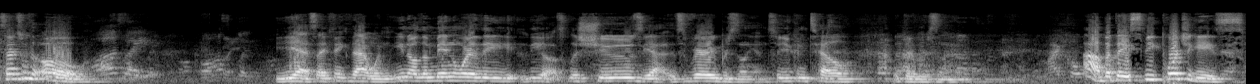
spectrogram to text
Starts with O. Yes, I think that one. You know, the men wear the the, uh, the shoes. Yeah, it's very Brazilian. So you can tell that they're Brazilian. Ah, but they speak Portuguese.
